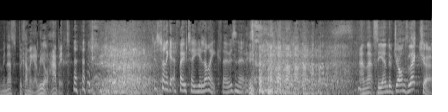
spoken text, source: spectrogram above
I mean, that's becoming a real habit. Just trying to get a photo you like, though, isn't it? And that's the end of Jon's lecture.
